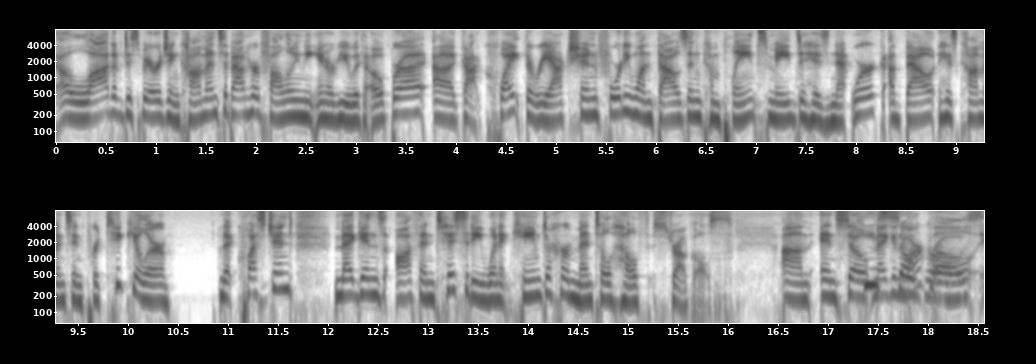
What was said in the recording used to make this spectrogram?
a lot of disparaging comments about her following the interview with Oprah. Uh, got quite the reaction 41,000 complaints made to his network about his comments in particular that questioned Meghan's authenticity when it came to her mental health struggles. Um, and so He's Meghan so Markle gross.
